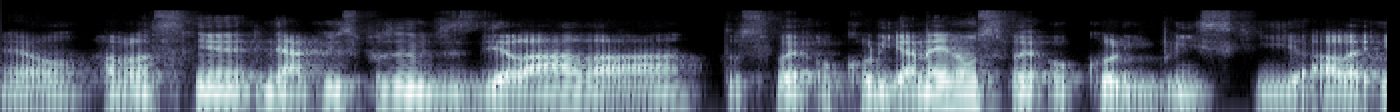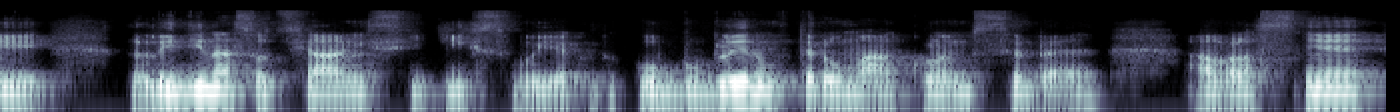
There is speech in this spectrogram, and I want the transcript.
Jo? A vlastně nějakým způsobem vzdělává to svoje okolí, a nejenom svoje okolí blízký, ale i lidi na sociálních sítích, svoji jako takovou bublinu, kterou má kolem sebe a vlastně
